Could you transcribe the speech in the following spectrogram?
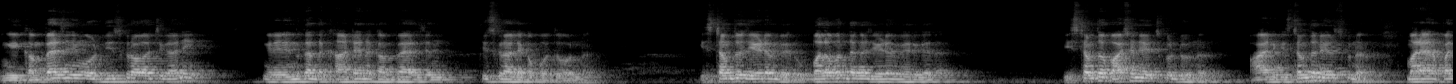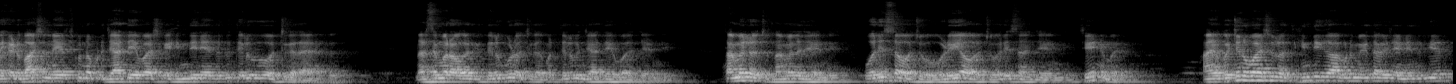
ఇంక ఈ కంపారిజన్ ఇంకోటి తీసుకురావచ్చు కానీ ఇంక నేను ఎందుకు అంత ఘాటైన కంపారిజన్ తీసుకురాలేకపోతూ ఉన్నా. ఇష్టంతో చేయడం వేరు బలవంతంగా చేయడం వేరు కదా. ఇష్టంతో భాష నేర్చుకుంటూ ఉన్నారు. ఆయనకి ఇష్టంతో నేర్చుకున్నారు. మరి ఆయన పదిహేడు భాషలు నేర్చుకున్నప్పుడు జాతీయ భాషగా హిందీ ఎందుకు తెలుగు వచ్చు కదా ఆయనకు? నరసింహారావు గారికి తెలుగు కూడా వచ్చు కదా మరి తెలుగు జాతీయ భాష అండి తమిళ్ వచ్చు తమిళ చేయండి. ఒరిస్సా వచ్చు ఒడియా వచ్చు ఒరిస్సా అని చేయండి. చేయండి మరి. ఆయనకు వచ్చిన భాషలో హిందీ కాకుండా మిగతావి చేయండి. ఎందుకు చేయరు?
